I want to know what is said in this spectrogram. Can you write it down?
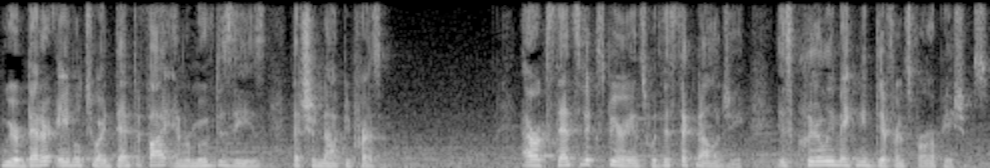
we are better able to identify and remove disease that should not be present. Our extensive experience with this technology is clearly making a difference for our patients.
